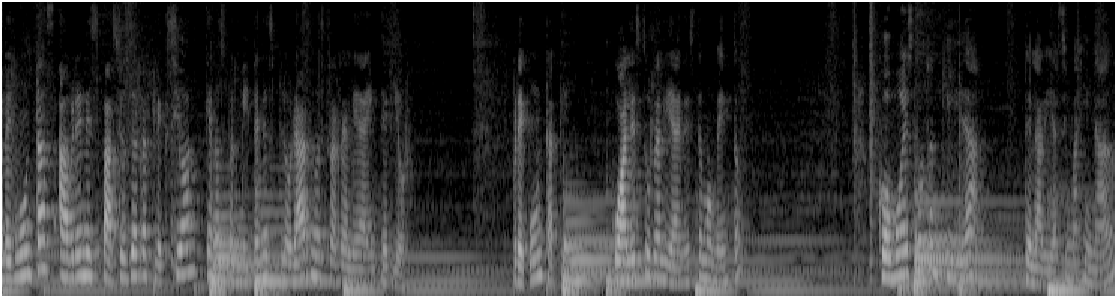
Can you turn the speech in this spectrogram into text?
preguntas abren espacios de reflexión que nos permiten explorar nuestra realidad interior. Pregúntate, ¿cuál es tu realidad en este momento? ¿Cómo es tu tranquilidad? ¿Te la habías imaginado?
